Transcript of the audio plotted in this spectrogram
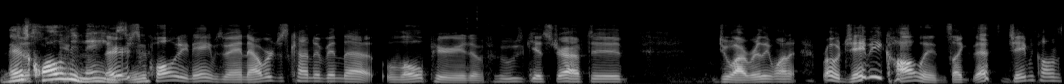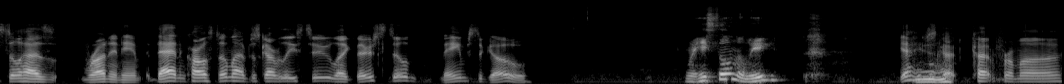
There's just- quality names, there's dude. quality names, man. Now we're just kind of in that lull period of who gets drafted. Do I really want it? Bro, Jamie Collins, like that's Jamie Collins still has run in him. That and Carl Dunlap just got released too. Like there's still names to go. Wait, he's still in the league? Yeah, he just Mhm. got cut from uh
